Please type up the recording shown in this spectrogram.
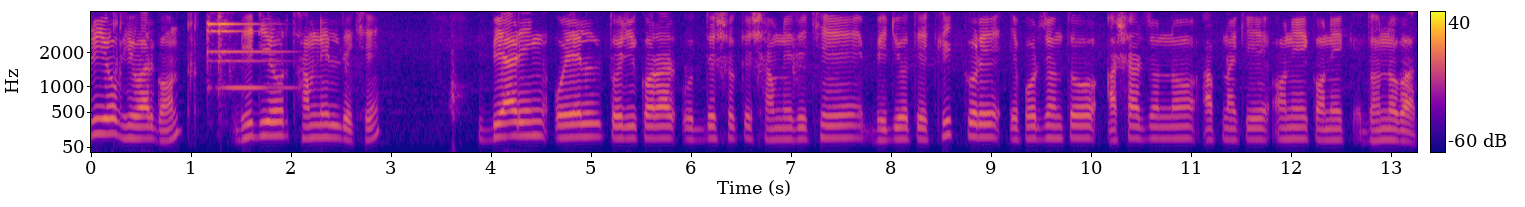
প্রিয় ভিউয়ারগণ, ভিডিওর থামনেল দেখে বিয়ারিং ওয়েল তৈরি করার উদ্দেশ্যকে সামনে রেখে ভিডিওতে ক্লিক করে এ পর্যন্ত আসার জন্য আপনাকে অনেক অনেক ধন্যবাদ।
